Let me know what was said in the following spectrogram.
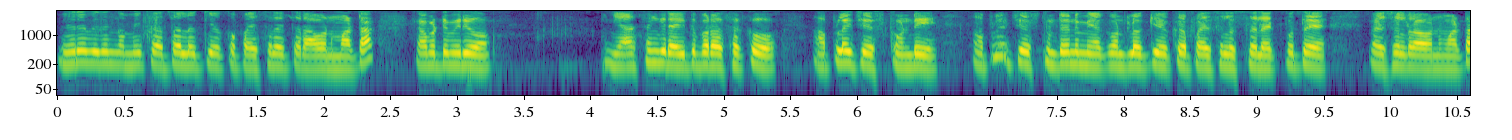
వేరే విధంగా మీ ఖాతాలోకి ఒక యొక్క పైసలు అయితే రావన్నమాట. కాబట్టి మీరు యాసంగి రైతు భరోసాకు అప్లై చేసుకోండి. అప్లై చేసుకుంటేనే మీ అకౌంట్లోకి యొక్క పైసలు వస్తాయి. లేకపోతే పైసలు రావన్నమాట.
